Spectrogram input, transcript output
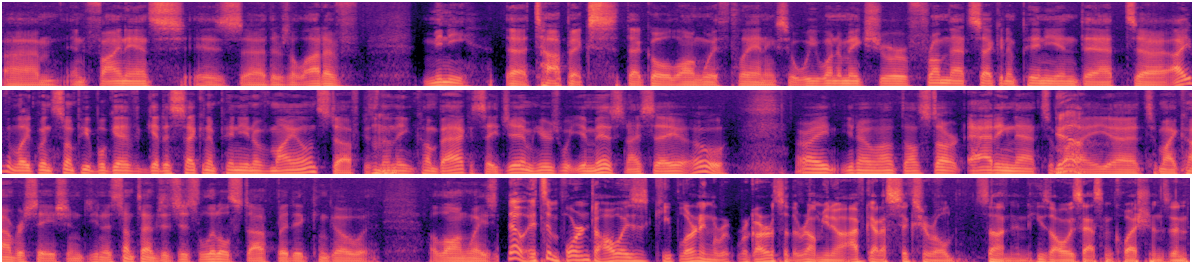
Um, and finance is, uh, there's a lot of many uh, topics that go along with planning. So we want to make sure from that second opinion that uh, I even like when some people get get a second opinion of my own stuff because mm-hmm. then they can come back and say, Jim, here's what you missed, and I say, oh, all right, you know, I'll, I'll start adding that to yeah. my uh, to my conversation. You know, sometimes it's just little stuff, but it can go a long ways. No, it's important to always keep learning, regardless of the realm. You know, I've got a six year old son, and he's always asking questions, and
